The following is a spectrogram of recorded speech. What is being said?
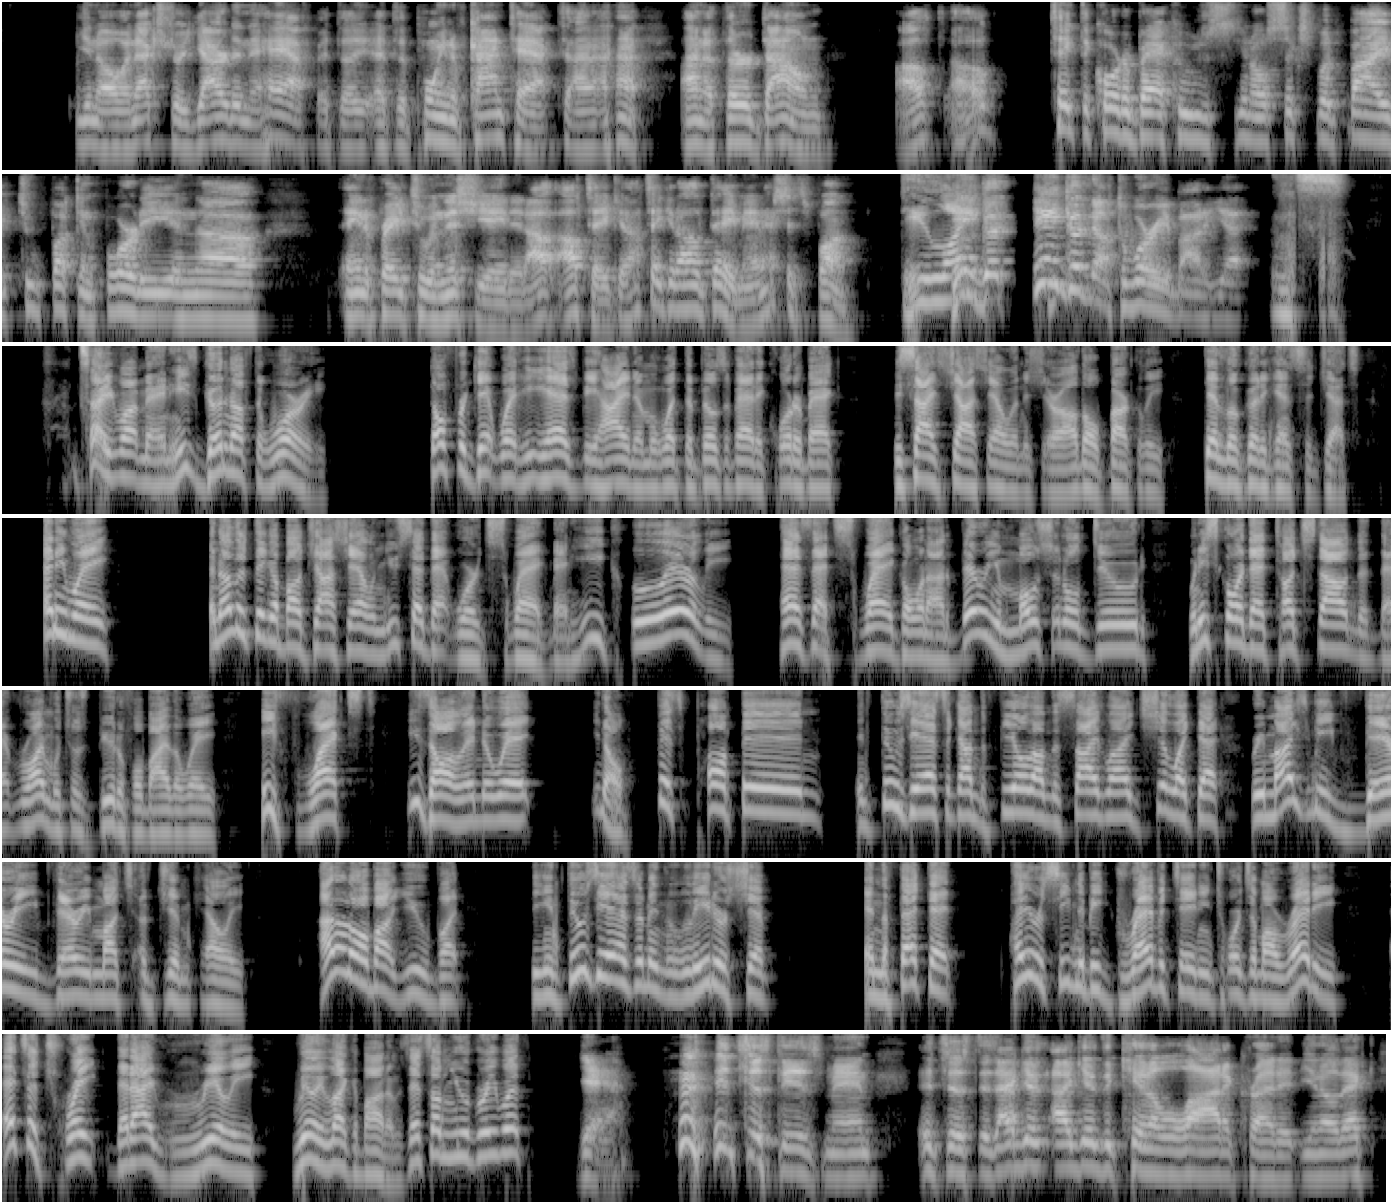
you know, an extra yard and a half at the at the point of contact on on a third down, I'll I'll take the quarterback who's you know six foot five, two fucking forty, and uh, ain't afraid to initiate it. I'll I'll take it. I'll take it all day, man. That shit's fun. Do you like? He ain't good. He ain't good enough to worry about it yet. I'll tell you what, man. He's good enough to worry. Don't forget what he has behind him and what the Bills have had at quarterback besides Josh Allen this year. Although Barkley did look good against the Jets. Anyway, Another thing about Josh Allen, you said that word swag, man. He clearly has that swag going on. Very emotional dude. When he scored that touchdown, that, that run, which was beautiful, by the way, he flexed. He's all into it. You know, fist pumping, enthusiastic on the field, on the sideline, shit like that. Reminds me very, very much of Jim Kelly. I don't know about you, but the enthusiasm and leadership and the fact that players seem to be gravitating towards him already, that's a trait that I really, really like about him. Is that something you agree with? Yeah. it just is, man. It just is. I give I give the kid a lot of credit. You know, that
